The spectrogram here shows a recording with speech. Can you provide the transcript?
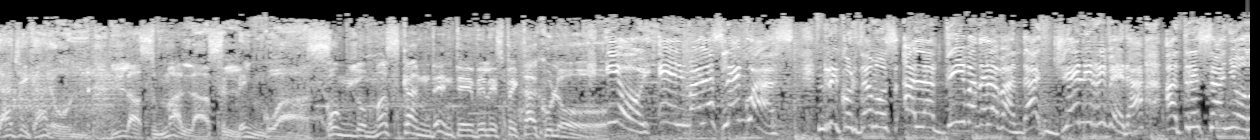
Ya llegaron las malas lenguas con lo más candente del espectáculo. Y hoy, en Malas Lenguas, recordamos a la diva de la banda, Jenny Rivera, a tres años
